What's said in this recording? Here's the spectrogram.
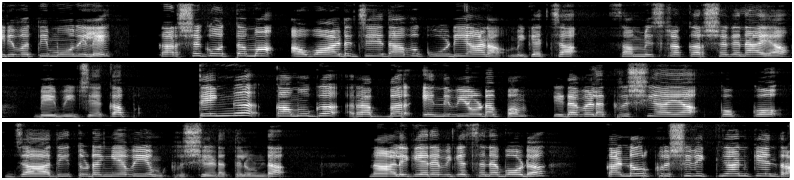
ഇരുപത്തിമൂന്നിലെ കർഷകോത്തമ അവാർഡ് ജേതാവ് കൂടിയാണ് മികച്ച സമ്മിശ്ര കർഷകനായ ബേബി ജേക്കബ്. തെങ്ങ് കമുക് റബ്ബർ എന്നിവയോടൊപ്പം ഇടവിള കൃഷിയായ കൊക്കോ ജാതി തുടങ്ങിയവയും കൃഷിയിടത്തിലുണ്ട്. നാളികേര വികസന ബോർഡ് കണ്ണൂർ കൃഷി വിജ്ഞാൻ കേന്ദ്ര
